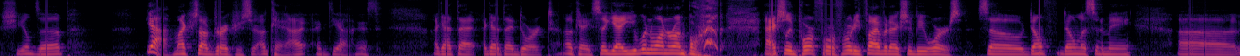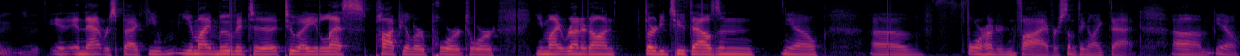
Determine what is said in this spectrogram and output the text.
Shields up. Yeah, Microsoft Directory. Okay, I, I yeah, I got that. I got that dorked. Okay, so yeah, you wouldn't want to run port. actually, port 445 would actually be worse. So don't don't listen to me. Uh, in, in that respect, you you might move it to to a less popular port, or you might run it on 32,000. You know. Uh, 405 or something like that. Um, you know,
